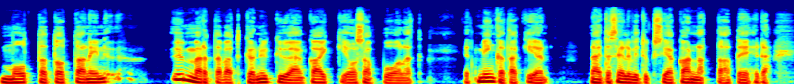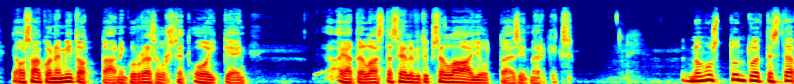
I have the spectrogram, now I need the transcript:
mutta tota, niin ymmärtävätkö nykyään kaikki osapuolet, että minkä takia näitä selvityksiä kannattaa tehdä ja osaako ne mitottaa niin kuin resurssit oikein. Ajatellaan sitä selvityksen laajuutta esimerkiksi. No musta tuntuu, että sitä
